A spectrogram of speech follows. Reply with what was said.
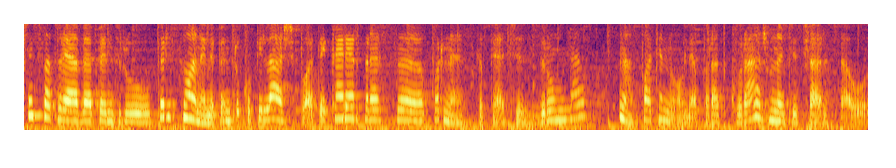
ce sfaturi ai avea pentru persoanele, pentru copilași, poate, care ar vrea să pornească pe acest drum, dar, na, poate nu au neapărat curajul necesar sau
